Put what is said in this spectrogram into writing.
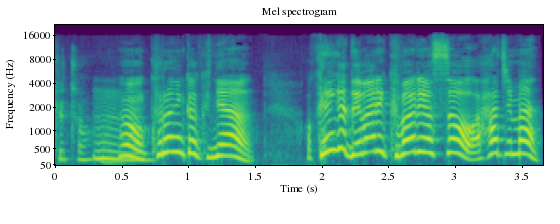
그렇죠. 음. 어, 그러니까 그냥 그러니까 내 말이 그 말이었어. 하지만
